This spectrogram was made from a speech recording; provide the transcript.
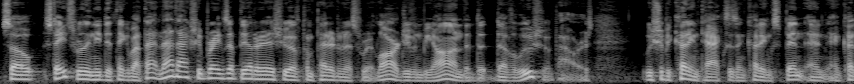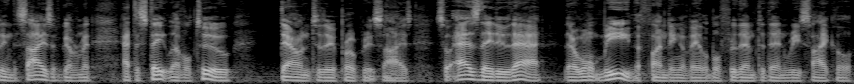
So states really need to think about that. And that actually brings up the other issue of competitiveness writ large, even beyond the de- devolution of powers. We should be cutting taxes and cutting spend and, and cutting the size of government at the state level too, down to the appropriate size. So as they do that, there won't be the funding available for them to then recycle,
